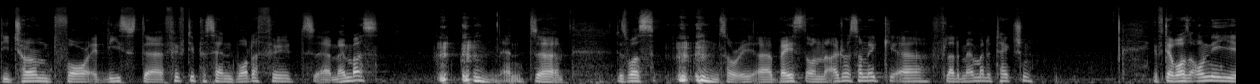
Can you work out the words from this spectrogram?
determined for at least uh, 50% water-filled uh, members. and this was sorry, based on ultrasonic flooded member detection. If there was only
